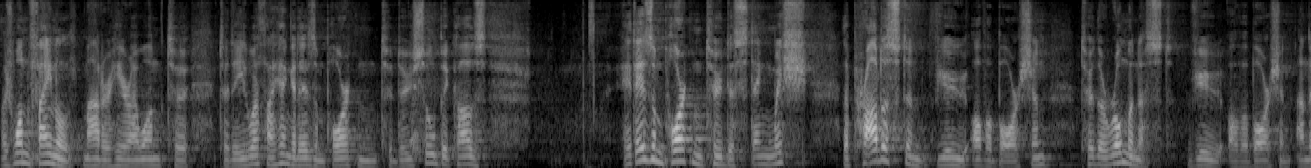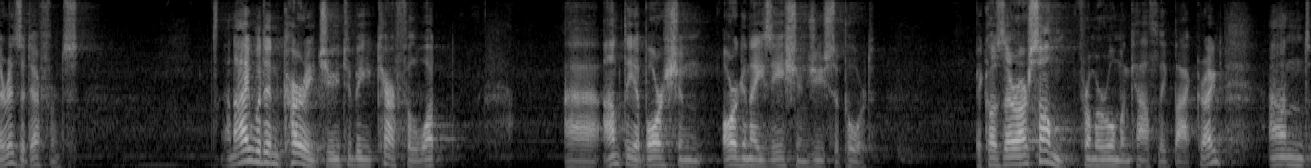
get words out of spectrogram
There's one final matter here I want to, to deal with. I think it is important to do so because it is important to distinguish the Protestant view of abortion to the Romanist view of abortion, and there is a difference. And I would encourage you to be careful what uh, anti abortion organizations you support. Because there are some from a Roman Catholic background, and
